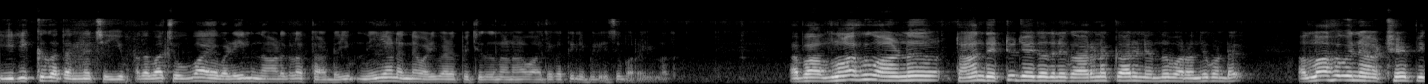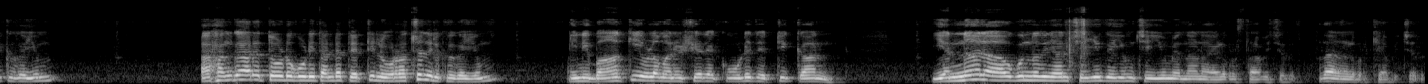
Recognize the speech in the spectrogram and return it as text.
ഇരിക്കുക തന്നെ ചെയ്യും. അഥവാ ചൊവ്വായ വഴിയിൽ നാളുകളെ തടയും. നീയാണ് എന്നെ വഴി വഴപ്പിച്ചത് എന്നാണ് ആ വാചകത്തിൽ ഇബിലീസ് പറയുന്നത്. അപ്പോൾ അള്ളാഹുവാണ് താൻ തെറ്റു ചെയ്തതിന് കാരണക്കാരൻ എന്ന് പറഞ്ഞുകൊണ്ട് അള്ളാഹുവിനെ ആക്ഷേപിക്കുകയും അഹങ്കാരത്തോടുകൂടി തന്റെ തെറ്റിൽ ഉറച്ചു നിൽക്കുകയും ഇനി ബാക്കിയുള്ള മനുഷ്യരെ കൂടി തെറ്റിക്കാൻ എന്നാലാവുന്നത് ഞാൻ ചെയ്യുകയും ചെയ്യും എന്നാണ് അയാൾ പ്രസ്താവിച്ചത്. അതാണ് അയാൾ പ്രഖ്യാപിച്ചത്.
